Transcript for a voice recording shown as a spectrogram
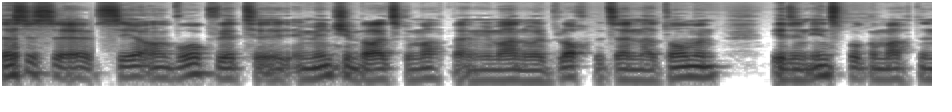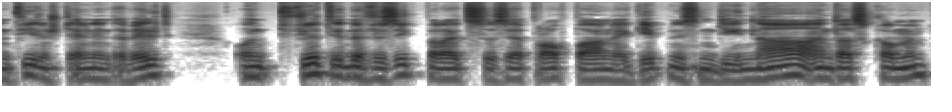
Das ist äh, sehr en vogue, wird äh, in München bereits gemacht beim Emanuel Bloch mit seinen Atomen, wird in Innsbruck gemacht, an vielen Stellen in der Welt und führt in der Physik bereits zu sehr brauchbaren Ergebnissen, die nahe an das kommen,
